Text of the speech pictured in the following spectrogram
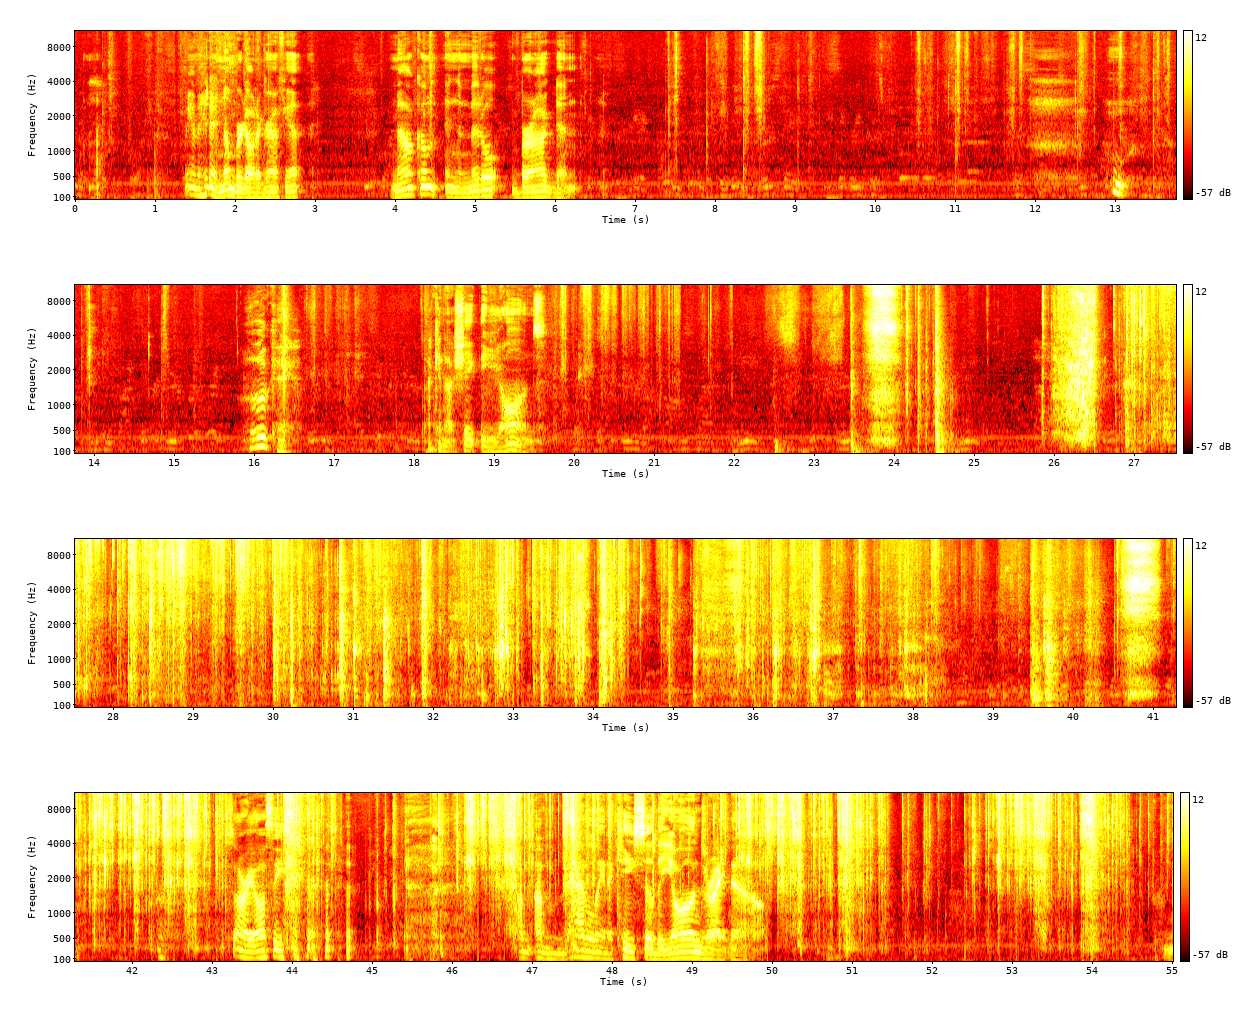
We haven't hit a numbered autograph yet. Malcolm in the middle, Brogdon. Okay. I cannot shake the yawns. Sorry, Aussie. I'm, I'm battling a case of the yawns right now.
